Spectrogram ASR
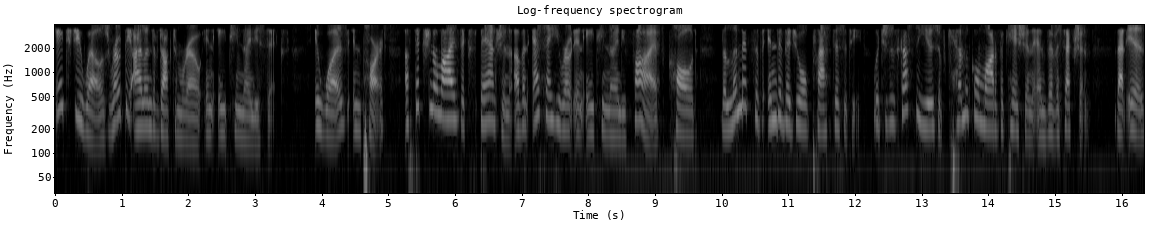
H.G. Wells wrote The Island of Dr. Moreau in 1896. It was, in part, a fictionalized expansion of an essay he wrote in 1895 called The Limits of Individual Plasticity, which discussed the use of chemical modification and vivisection, that is,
